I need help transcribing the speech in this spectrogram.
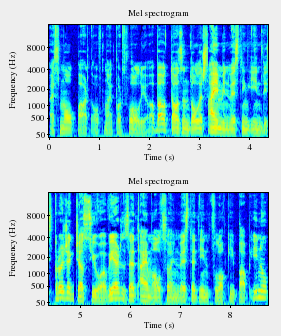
a small part of my portfolio. About $1000 I am investing in this project, just you are aware that I am also invested in Floki Pup Inu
